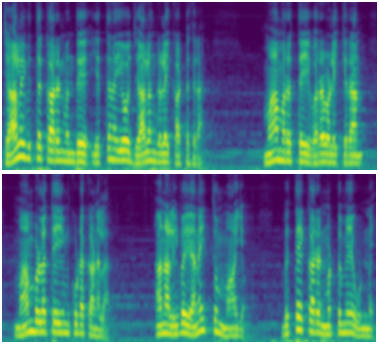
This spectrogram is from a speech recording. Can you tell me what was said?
ஜாலை வித்தக்காரன் வந்து எத்தனையோ ஜாலங்களை காட்டுகிறான். மாமரத்தை வரவழைக்கிறான். மாம்பழத்தையும் கூட காணலாம். ஆனால் இவை அனைத்தும் மாயம். வித்தைக்காரன் மட்டுமே உண்மை.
